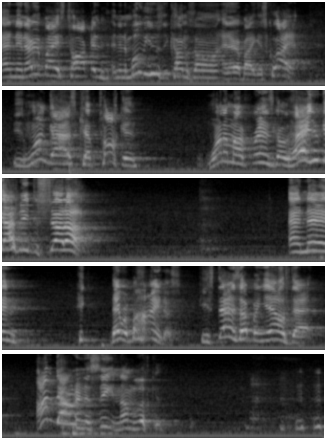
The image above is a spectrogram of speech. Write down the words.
and then everybody's talking, and then the movie usually comes on, and everybody gets quiet. These one guys kept talking. One of my friends goes, "Hey, you guys need to shut up." And then he, they were behind us. He stands up and yells that, I'm down in the seat and I'm looking.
